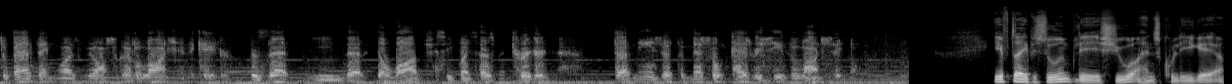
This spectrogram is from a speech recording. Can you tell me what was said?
The bad thing was we also got a launch indicator. Does that mean that the launch sequence has been triggered? That means that the missile has received the launch signal. Efter episoden blev Shure og hans kollegaer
